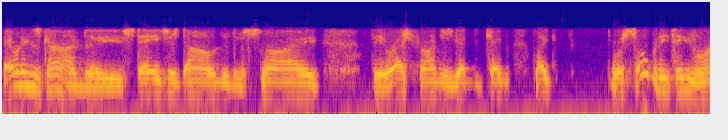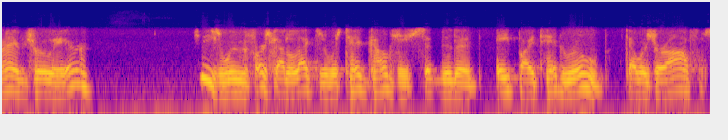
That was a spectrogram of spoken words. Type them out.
Everything's gone. The stage is down the sky. The restaurant is getting like there were so many things ran through here. Geez, when we first got elected, there was ten councillors sitting in an eight by ten room. That was their office.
